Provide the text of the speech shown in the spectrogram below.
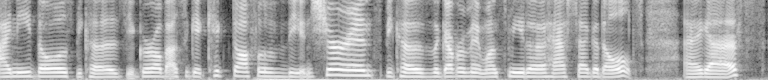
i need those because your girl about to get kicked off of the insurance because the government wants me to hashtag adult i guess.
